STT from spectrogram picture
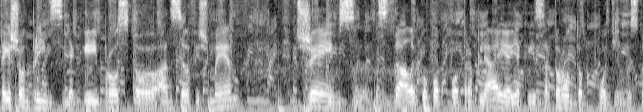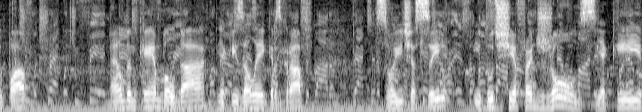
Тейшон Принц, який просто unselfish man. Джеймс здалеку по- потрапляє, який за Торонто потім виступав. Елден Кембл, да, який за Лейкерс грав в свої часи. І тут ще Фред Джонс, який е,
